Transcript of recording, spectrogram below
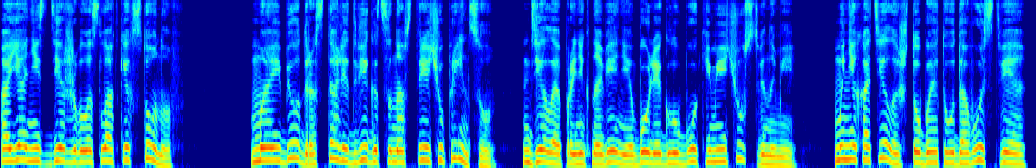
а я не сдерживала сладких стонов. Мои бедра стали двигаться навстречу принцу, делая проникновения более глубокими и чувственными. Мне хотелось, чтобы это удовольствие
